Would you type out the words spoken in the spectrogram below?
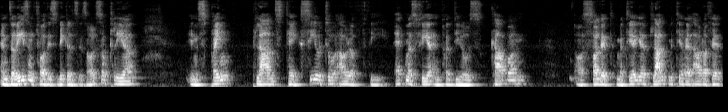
And the reason for these wiggles is also clear. In spring, plants take CO2 out of the atmosphere and produce carbon or solid material, plant material out of it.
